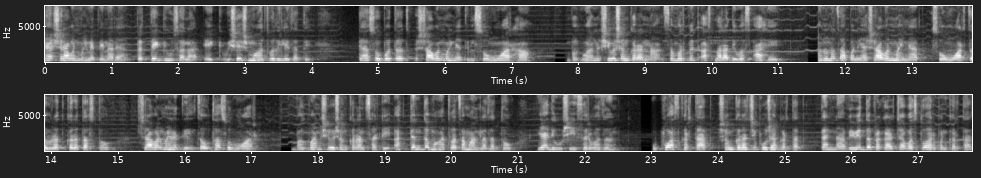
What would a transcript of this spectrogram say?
या श्रावण महिन्यात येणाऱ्या प्रत्येक दिवसाला एक विशेष महत्त्व दिले जाते. त्यासोबतच श्रावण महिन्यातील सोमवार हा भगवान शिवशंकरांना समर्पित असणारा दिवस आहे. म्हणूनच आपण या श्रावण महिन्यात सोमवारचं व्रत करत असतो. श्रावण महिन्यातील चौथा सोमवार भगवान शिवशंकरांसाठी अत्यंत महत्त्वाचा मानला जातो. या दिवशी सर्वजण उपवास करतात शंकराची पूजा करतात त्यांना विविध प्रकारच्या वस्तू अर्पण करतात.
